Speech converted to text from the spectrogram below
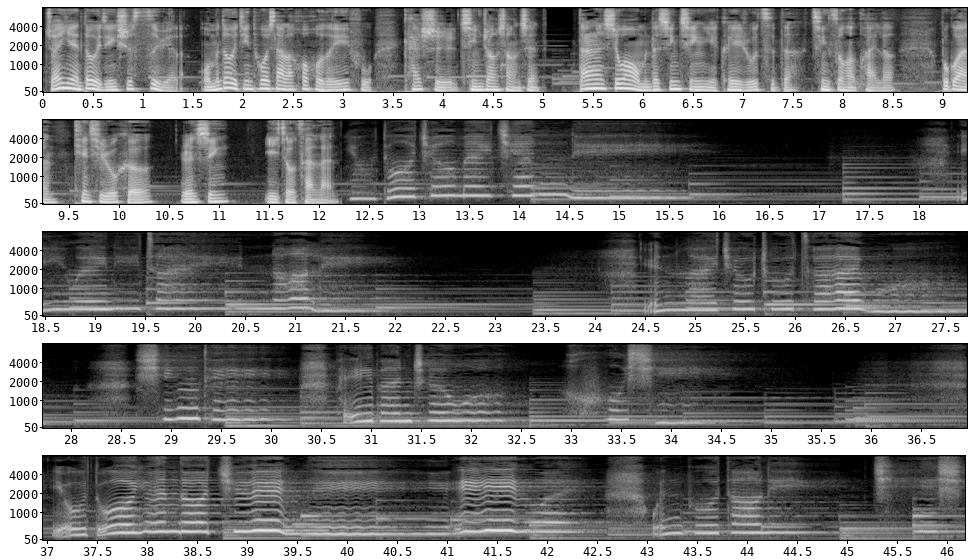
转眼都已经是四月了，我们都已经脱下了厚厚的衣服，开始轻装上阵。当然，希望我们的心情也可以如此的轻松和快乐。不管天气如何，人心依旧灿烂。有多久没见你？以为你在哪里？原来就住在我。心底陪伴着我呼吸，有多远的距离？以为闻不到你气息，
